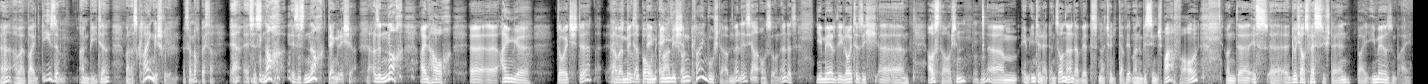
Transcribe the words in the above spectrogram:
ja. Aber bei diesem Anbieter war das klein geschrieben. Ist ja noch besser. Ja, es ist noch, es ist noch dänglischer. Also noch ein Hauch äh, äh einge Deutschte, aber mit dem englischen Kleinbuchstaben. Ne? Das ist ja auch so. Ne? Dass je mehr die Leute sich äh, äh, austauschen mhm. ähm, im Internet und so, ne? da wird natürlich, da wird man ein bisschen sprachfaul und äh, ist äh, durchaus festzustellen bei E-Mails und bei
